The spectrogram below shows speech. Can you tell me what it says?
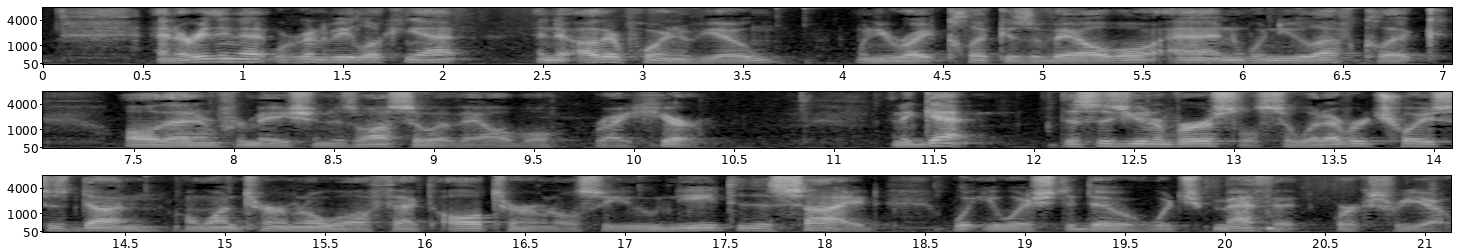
And everything that we're going to be looking at in the other point of view, when you right click is available and when you left click, all that information is also available right here. And again, this is universal, so whatever choice is done on one terminal will affect all terminals, so you need to decide what you wish to do, which method works for you.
